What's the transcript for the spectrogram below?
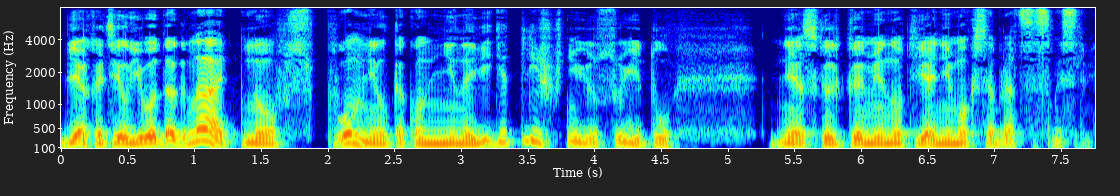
Я хотел его догнать, но вспомнил, как он ненавидит лишнюю суету. Несколько минут я не мог собраться с мыслями.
